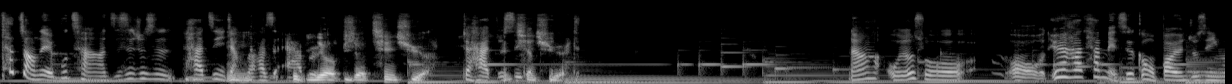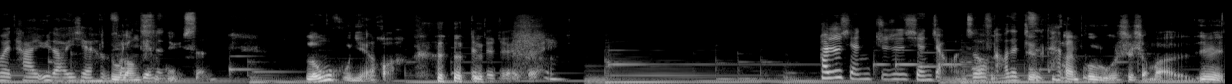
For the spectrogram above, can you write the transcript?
他他长得也不差啊，只是就是他自己讲说他是 average，、嗯、比较比较谦虚啊，就他就是一个谦虚、啊。然后我就说哦，因为他他每次跟我抱怨，就是因为他遇到一些很疯癫的女生，龙虎年华。对 对对对，他就先就是先讲完之后，然后再自叹不如是什么？因为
